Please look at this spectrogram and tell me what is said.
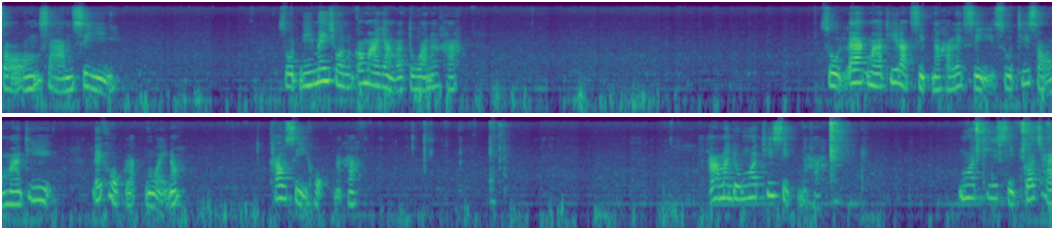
2 3 4 สูตรนี้ไม่ชนก็มาอย่างละตัวนะคะ สูตรแรกมาที่หลัก 10 นะคะ เลข 4 สูตรที่ 2 มาที่เลข 6 หลักหน่วยเนาะ เข้า 4 6 นะคะ เอามาดูงวดที่10นะคะ งวดที่10ก็ใช้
